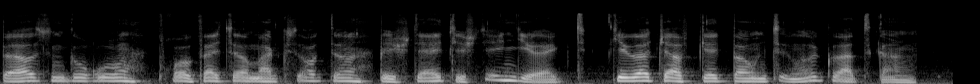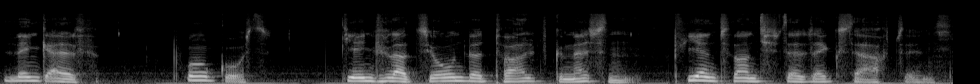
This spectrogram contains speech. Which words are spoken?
Börsenguru Professor Max Otto bestätigt indirekt, die Wirtschaft geht bei uns im Rückwärtsgang. Link 11. Fokus. Die Inflation wird falsch gemessen. 24.06.18.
